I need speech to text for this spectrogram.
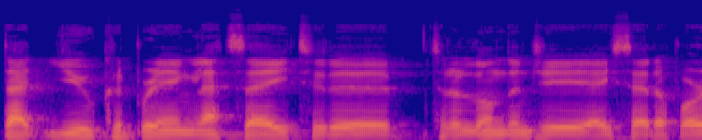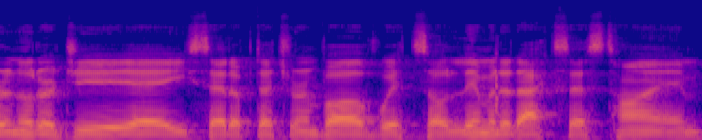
that you could bring, let's say, to the to the London GAA setup or another GAA setup that you're involved with? So limited access time,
